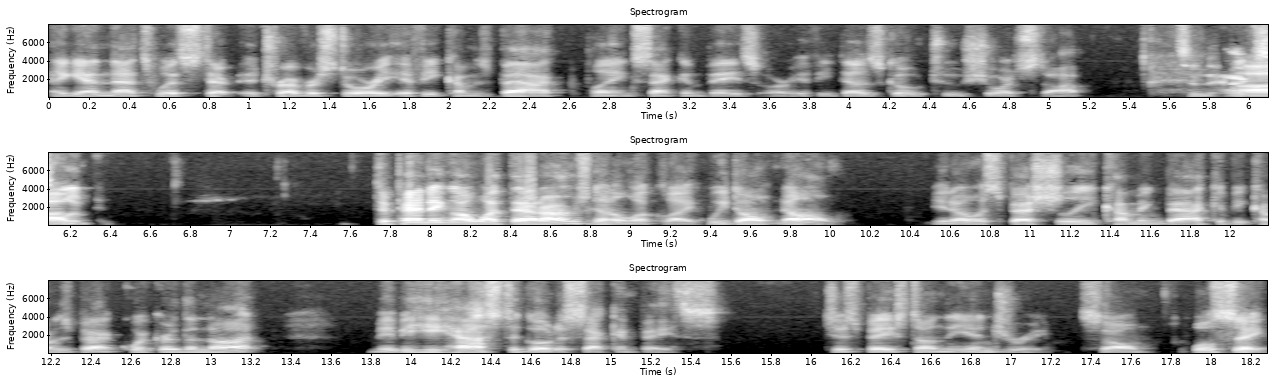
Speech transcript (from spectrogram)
Again, that's with St- Trevor Story if he comes back playing second base or if he does go to shortstop. It's an excellent. Um, depending on what that arm's going to look like, we don't know you know, especially coming back if he comes back quicker than not. Maybe he has to go to second base just based on the injury. So we'll see.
